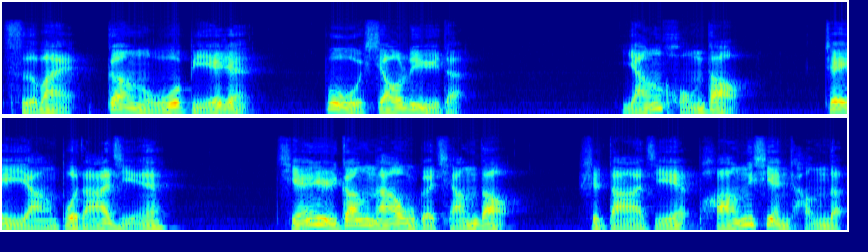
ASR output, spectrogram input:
此外更无别人，不消虑的。杨红道：“这样不打紧。前日刚拿五个强盗，是打劫庞县城的，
